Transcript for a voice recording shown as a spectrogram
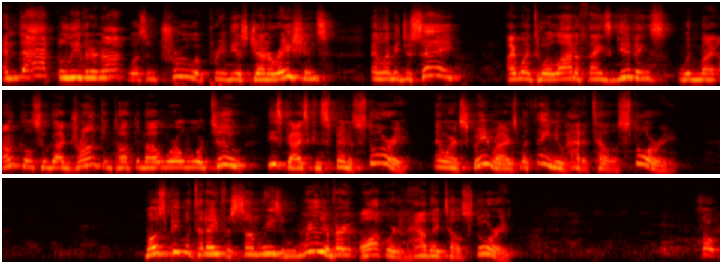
And that, believe it or not, wasn't true of previous generations. And let me just say, I went to a lot of Thanksgivings with my uncles who got drunk and talked about World War II. These guys can spin a story. They weren't screenwriters, but they knew how to tell a story. Most people today, for some reason, really are very awkward in how they tell story. So,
